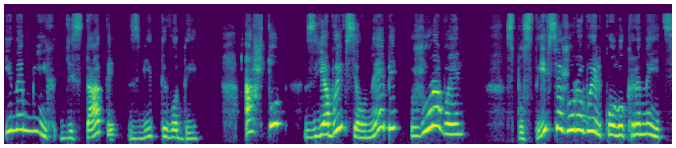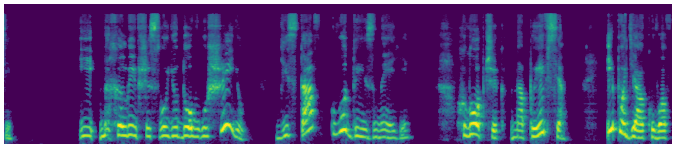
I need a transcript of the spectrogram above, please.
і не міг дістати звідти води. Аж тут з'явився у небі журавель. Спустився журавель коло криниці і, нахиливши свою довгу шию, дістав води з неї. Хлопчик напився і подякував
